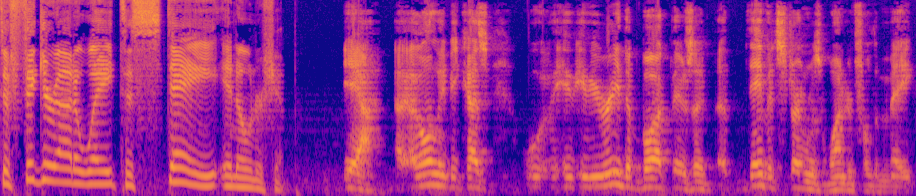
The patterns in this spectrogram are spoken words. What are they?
to figure out a way to stay in ownership? Yeah, uh, only because if, if you read the book, there's a, a David Stern was wonderful to me,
